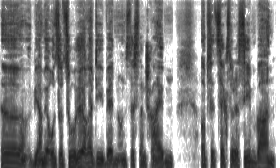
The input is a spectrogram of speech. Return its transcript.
Äh, wir haben ja unsere Zuhörer, die werden uns das dann schreiben ob es jetzt sechs oder sieben waren.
